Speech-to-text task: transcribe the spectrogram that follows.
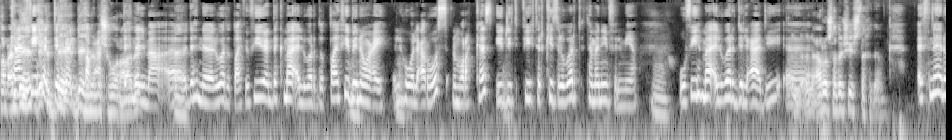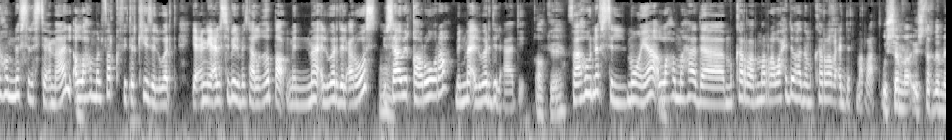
طبعا كان ده- فيه ده- الدهن دهن طبعا المشهور دهن الماء آه،. دهن الورد الطائفي وفي عندك ماء الورد الطائفي. بنوعيه اللي. هو العروس المركز يجي فيه تركيز الورد 80% مم. وفيه ماء الورد العادي آه، العروس هذا وش يستخدم؟ اثنينهم نفس الاستعمال اللهم الفرق في تركيز الورد يعني على سبيل المثال غطاء من ماء الورد العروس مم. يساوي قارورة من ماء الورد العادي okay فهو نفس الموية اللهم هذا مكرر مرة واحدة وهذا مكرر عدة مرات وش سمى يستخدم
